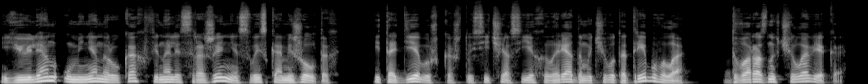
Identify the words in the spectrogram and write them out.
Юлиан у меня на руках в финале сражения с войсками желтых, и та девушка, что сейчас ехала рядом и чего-то требовала, два разных человека.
